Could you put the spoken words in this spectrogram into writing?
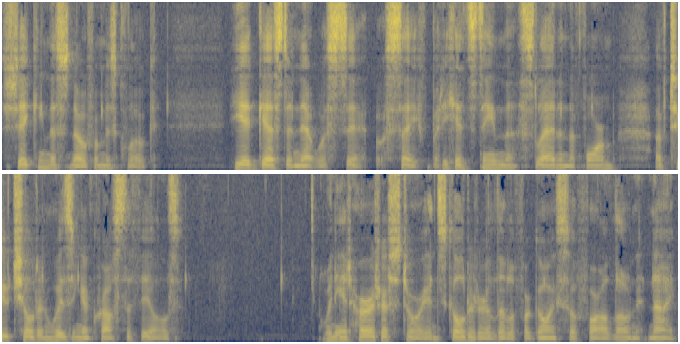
shaking the snow from his cloak. He had guessed Annette was safe, but he had seen the sled in the form of two children whizzing across the fields. When he had heard her story and scolded her a little for going so far alone at night,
